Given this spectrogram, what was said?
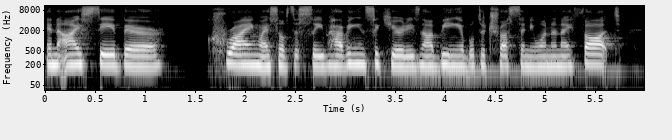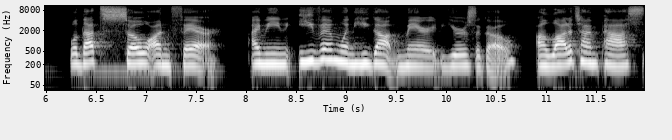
And I stayed there crying myself to sleep, having insecurities, not being able to trust anyone. And I thought, well, that's so unfair. I mean, even when he got married years ago, a lot of time passed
